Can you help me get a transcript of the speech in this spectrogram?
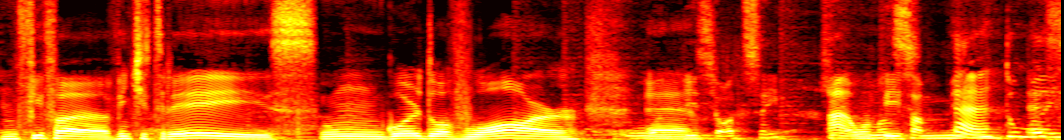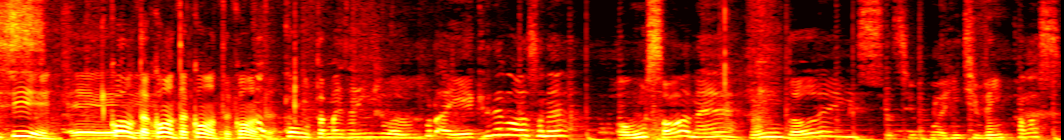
um FIFA 23, um Gordo of War. É, One Piece Odyssey. Que Ah, é um One Piece. lançamento, É, mas. esse- é- Conta, conta, conta, conta. Não, conta, mas aí por aí é aquele negócio, né? Um só, né? Um, dois. Tipo, a gente vem pelas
